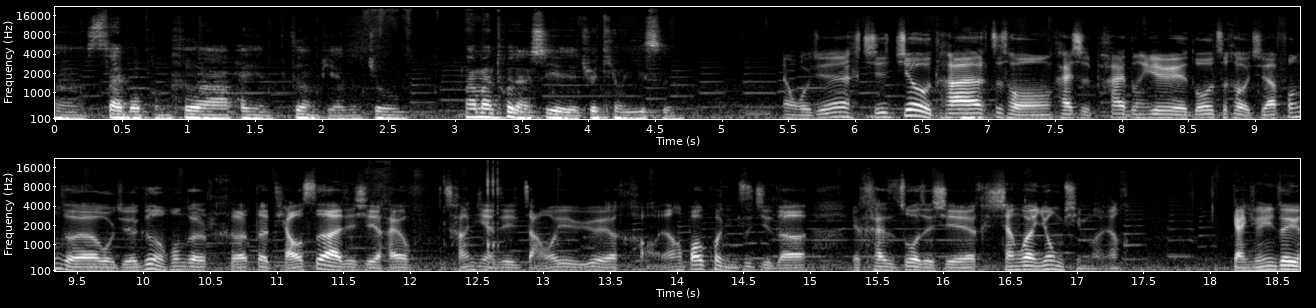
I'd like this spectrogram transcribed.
呃，赛博朋克啊，拍点各种别的，就慢慢拓展视野，也觉得挺有意思的。那我觉得其实就他自从开始拍的东西越来越多之后，其他风格，我觉得各种风格和的调色啊这些，还有场景这些掌握越越来越好。然后包括你自己的也开始做这些相关用品嘛，然后感觉你对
